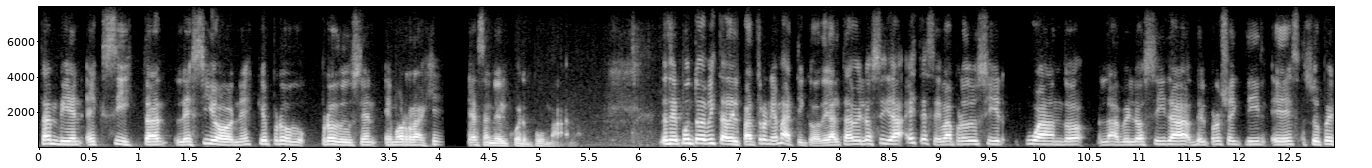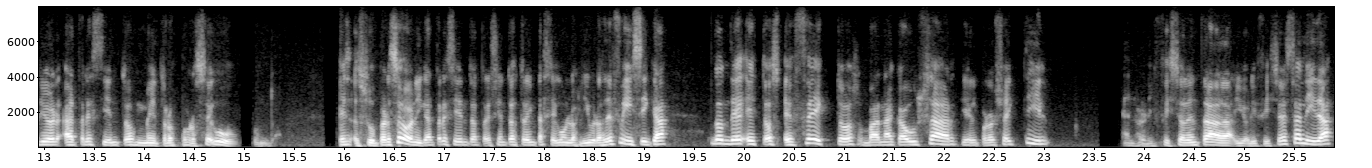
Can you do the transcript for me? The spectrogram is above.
también existan lesiones que producen hemorragias en el cuerpo humano. Desde el punto de vista del patrón hemático de alta velocidad, este se va a producir cuando la velocidad del proyectil es superior a 300 metros por segundo. Es supersónica, 300, 330 según los libros de física, donde estos efectos van a causar que el proyectil, en orificio de entrada y orificio de salida,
